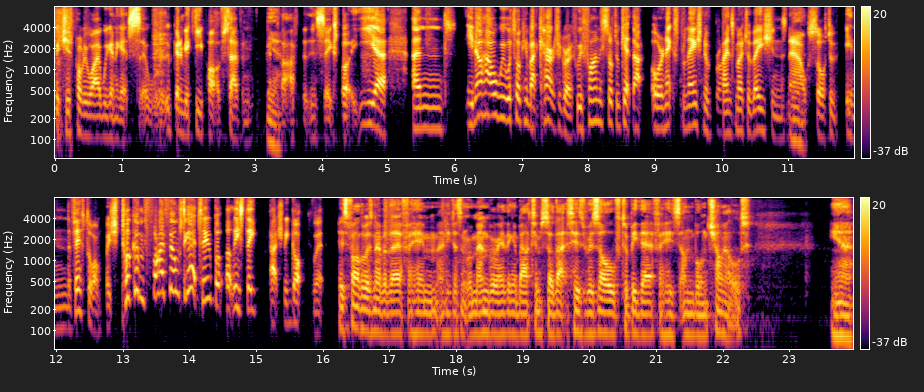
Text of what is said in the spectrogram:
which is probably why we're going to get s- going to be a key part of seven. Yeah. After in six, but yeah, and you know how we were talking about character growth. We finally sort of get that or an explanation of Brian's motivations now, sort of in the fifth one, which took them five films to get to, but at least they actually got to it. His father was never there for him, and he doesn't remember anything about him, so that's his resolve to be there for his unborn child. Yeah.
